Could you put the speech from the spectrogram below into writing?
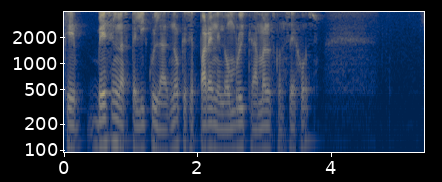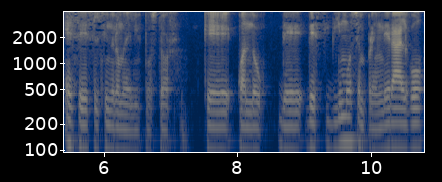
que ves en las películas, ¿no? Que se para en el hombro y te da malos consejos. Ese es el síndrome del impostor, que cuando decidimos emprender algo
